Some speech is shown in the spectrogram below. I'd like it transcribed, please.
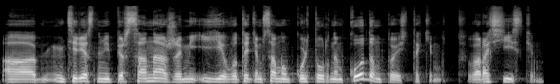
а, интересными персонажами и вот этим самым культурным кодом, то есть таким вот российским,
